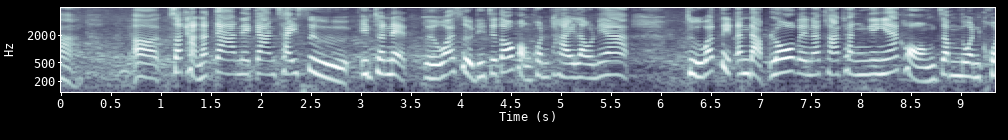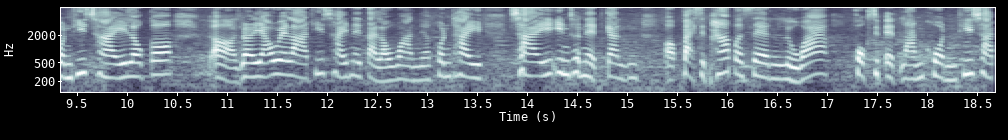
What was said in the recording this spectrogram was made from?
ค่ะสถานการณ์ในการใช้สื่ออินเทอร์เน็ต หรือว่าสื่อดิจิทัลของคนไทยเราเนี่ยถือว่าติดอันดับโลกเลยนะคะ ทั้งในแง่ของจำนวนคนที่ใช้แล้วก็ระยะเวลาที่ใช้ในแต่ละวันเนี่ยคนไทยใช้อินเทอร์เน็ตกันเอ่อ85%หรือว่า 61 ล้านคนที่ใช้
